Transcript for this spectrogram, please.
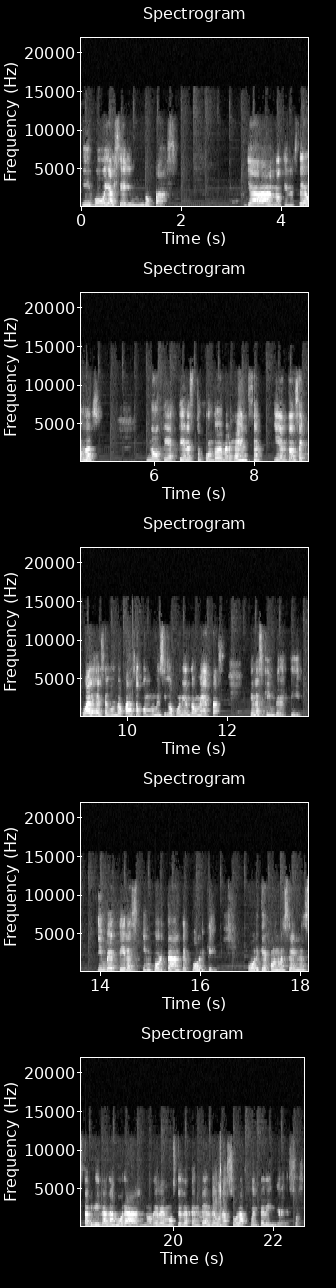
Y voy al segundo paso ya no tienes deudas, no tienes tu fondo de emergencia. Y entonces, ¿cuál es el segundo paso? ¿Cómo me sigo poniendo metas? Tienes que invertir. Invertir es importante. ¿Por qué? Porque con nuestra inestabilidad laboral no debemos de depender de una sola fuente de ingresos.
